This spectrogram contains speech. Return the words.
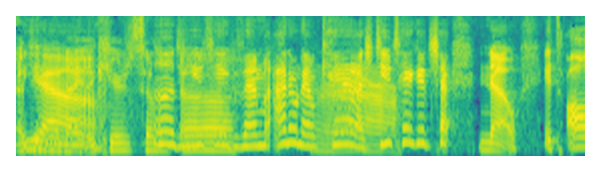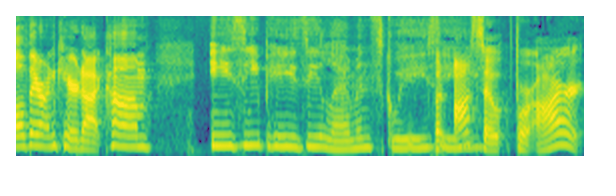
at the end of the Yeah. night. Like, here's some. Oh, do you uh, take Venmo? I don't have cash. Do you take a check? No, it's all there on care.com. Easy peasy lemon squeezy. But also for our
